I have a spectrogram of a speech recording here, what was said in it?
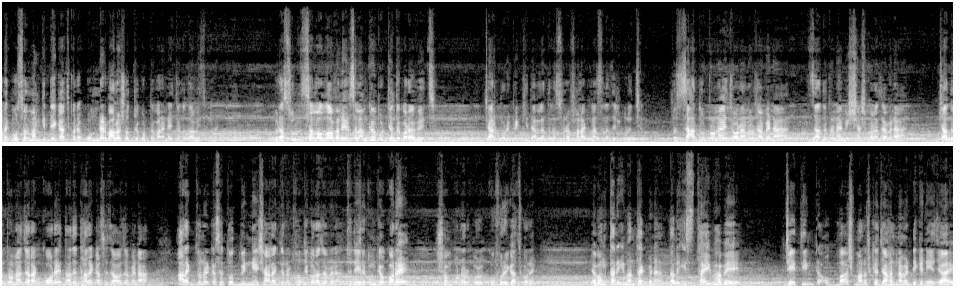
অনেক মুসলমান কিন্তু এই কাজ করে, অন্যের ভালো সহ্য করতে পারেন এর জন্য তাবিজ করে। রাসুল সাল্লাহ আলহিহাস্লামকেও পর্যন্ত করা হয়েছে। যার পরিপ্রেক্ষিতে আল্লাহ তালা সুরা ফালাক নাস নাজিল করেছেন। তো জাদু টোনায় জড়ানো যাবে না, জাদু টোনায় বিশ্বাস করা যাবে না, জাদু টোনা যারা করে তাদের ধারে কাছে যাওয়া যাবে না, আরেকজনের কাছে তদবির নিয়ে এসে আরেকজনের ক্ষতি করা যাবে না। যদি এরকম কেউ করে সম্পূর্ণরূপে কুফুরি কাজ করে এবং তার ইমান থাকবে না। তাহলে স্থায়ীভাবে যে তিনটা অভ্যাস মানুষকে জাহান্নামের দিকে নিয়ে যায়,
